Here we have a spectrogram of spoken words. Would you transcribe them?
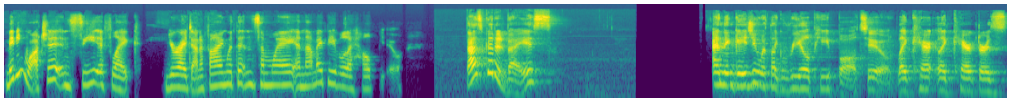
maybe watch it and see if like you're identifying with it in some way and that might be able to help you. That's good advice. And engaging with like real people too. Like char- like characters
